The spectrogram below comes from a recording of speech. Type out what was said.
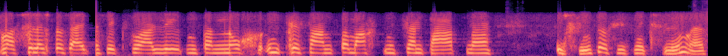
Was vielleicht das eigene Sexualleben dann noch interessanter macht mit seinem Partner. Ich finde, das ist nichts Schlimmes.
